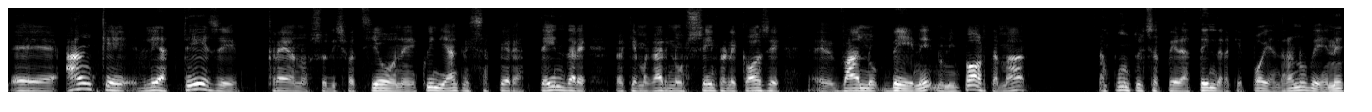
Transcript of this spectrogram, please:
Eh, anche le attese creano soddisfazione, quindi anche il sapere attendere, perché magari non sempre le cose eh, vanno bene, non importa, ma appunto il sapere attendere che poi andranno bene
